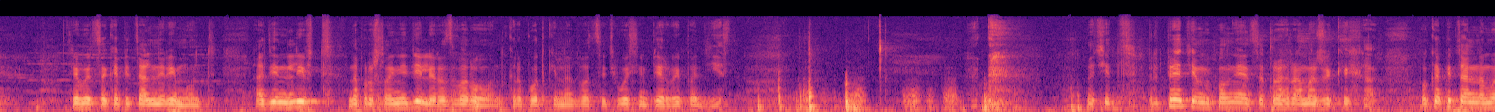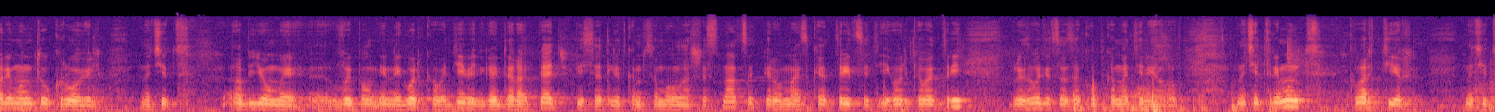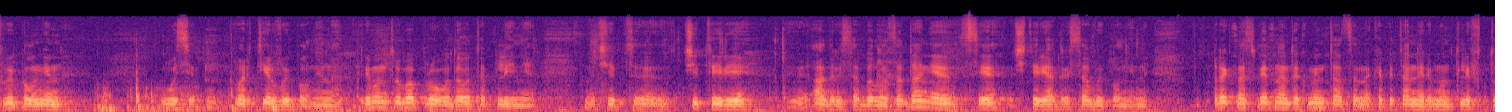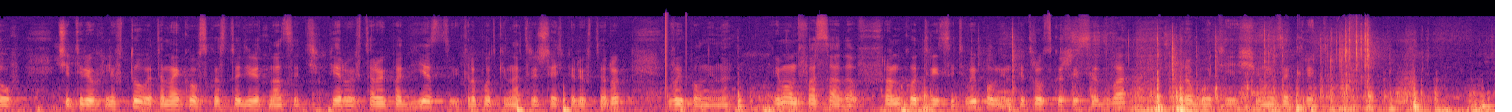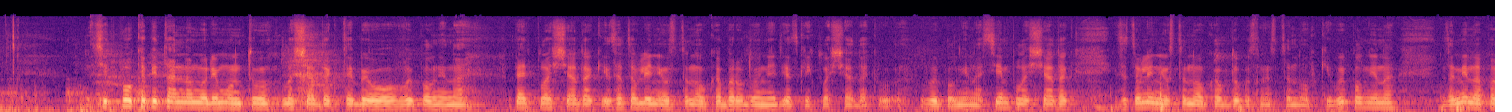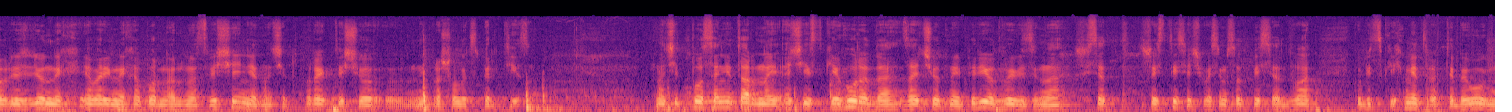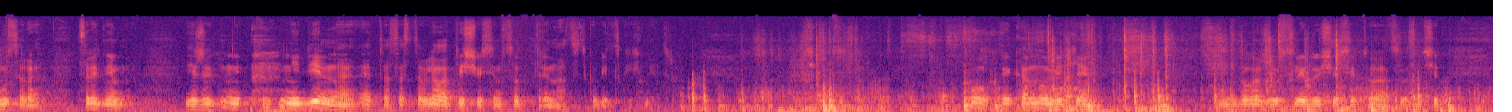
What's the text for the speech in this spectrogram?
требуется капитальный ремонт. Один лифт на прошлой неделе разворован, Кропоткина 28, первый подъезд. Значит, предприятием выполняется программа ЖКХ. По капитальному ремонту кровель, значит, объемы э, выполнены Горького 9, Гайдара 5, 50 лет комсомола 16, Первомайская 30 и Горького 3. Производится закупка материалов. Значит, ремонт квартир, значит, выполнен 8 квартир выполнено. Ремонт трубопровода отопления. Значит, 4 адреса было задание, все 4 адреса выполнены. Проектно-сметная документация на капитальный ремонт лифтов. Четырех лифтов, это Маяковского 119, первый, второй подъезд, и Кропоткина 36, первый, второй, выполнено. Ремонт фасадов. Франко 30 выполнен, Петровская 62 в работе, еще не закрыт. Значит, по капитальному ремонту площадок ТБО выполнено 5 площадок. Изготовление и установка оборудования детских площадок выполнено 7 площадок. Изготовление и установка автобусной установки выполнено. Замена поврежденных и аварийных опор наружного освещения, значит, проект еще не прошел экспертизу. Значит, по санитарной очистке города за отчетный период вывезено 66 852 кубических метров ТБО и мусора. В среднем еженедельно это составляло 1713 кубических метров. По экономике доложу следующую ситуацию. Значит,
